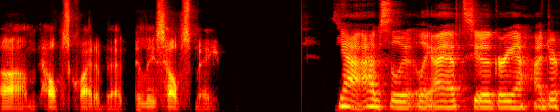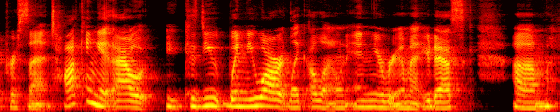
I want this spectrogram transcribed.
um, helps quite a bit, at least helps me. Yeah, absolutely. I have to agree 100%. Talking it out, because you, when you are like alone in your room at your desk, um,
